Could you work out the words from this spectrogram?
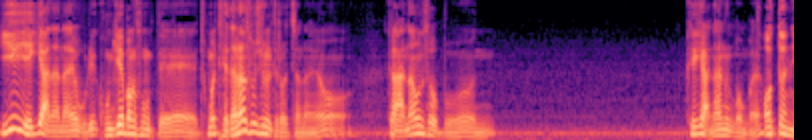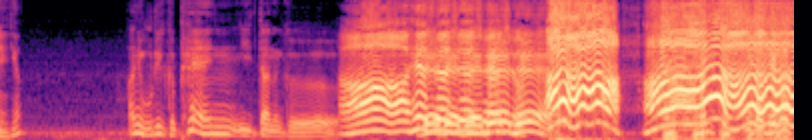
이 얘기 안 하나요? 우리 공개 방송 때 정말 대단한 소식을 들었잖아요. 그 아나운서분 그 얘기 안 하는 건가요? 어떤 얘기요? 아니 우리 그 팬이 있다는 그 아, 아 해야죠, 해야죠, 해야죠, 해야죠. 네. 아, 아, 아, 아, 내가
